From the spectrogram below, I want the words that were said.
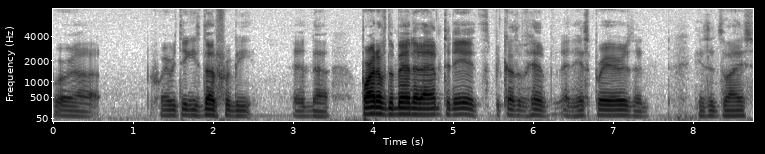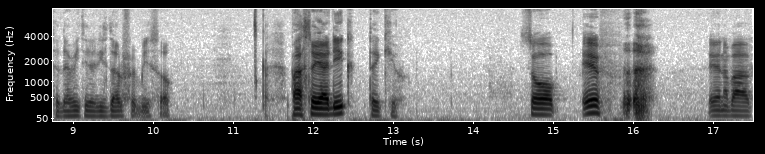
for uh, for everything he's done for me, and uh, part of the man that I am today is because of him and his prayers and his advice and everything that he's done for me. So, Pastor Yannick, thank you. So if in about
